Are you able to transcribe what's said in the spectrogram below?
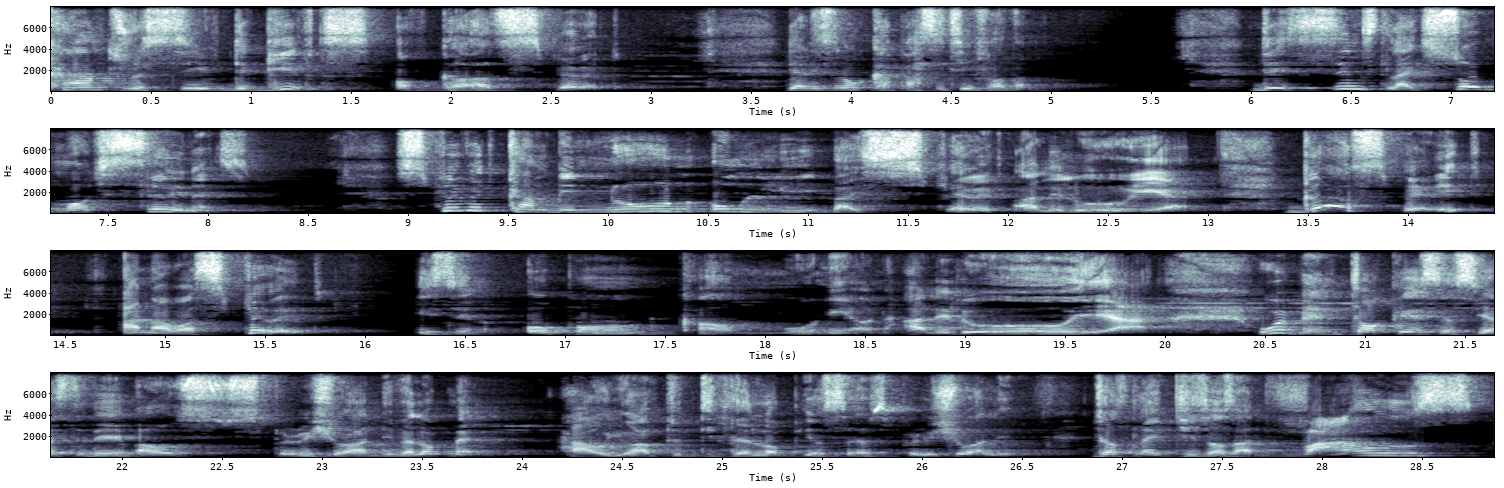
can't receive the gifts of God's Spirit. There is no capacity for them. There seems like so much silliness. Spirit can be known only by spirit. Hallelujah. God's spirit and our spirit is an open communion. Hallelujah. We've been talking since yesterday about spiritual development, how you have to develop yourself spiritually, just like Jesus advanced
